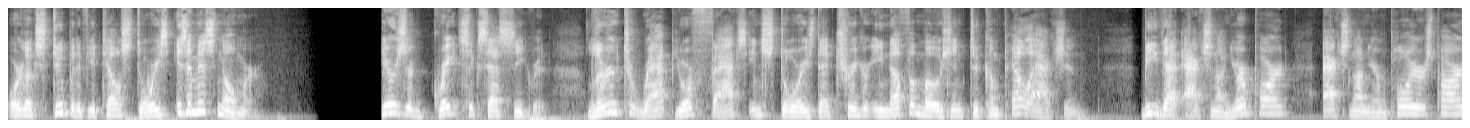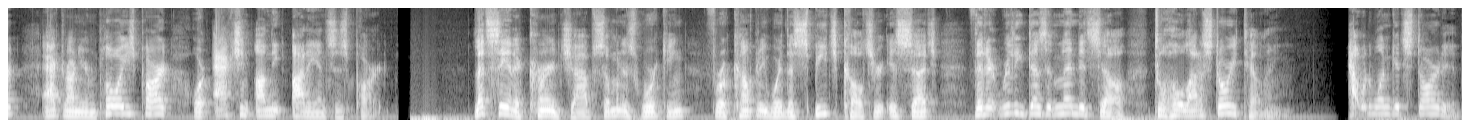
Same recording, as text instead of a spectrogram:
or look stupid if you tell stories is a misnomer. Here's a great success secret learn to wrap your facts in stories that trigger enough emotion to compel action. Be that action on your part, action on your employer's part, action on your employee's part, or action on the audience's part. Let's say in a current job, someone is working for a company where the speech culture is such that it really doesn't lend itself to a whole lot of storytelling. How would one get started?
